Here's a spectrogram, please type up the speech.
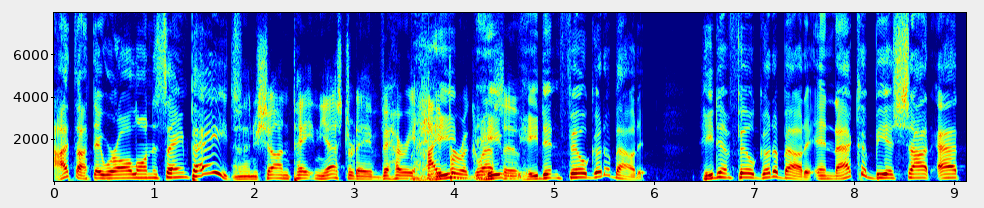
I thought they were all on the same page. And Sean Payton yesterday, very hyper aggressive. He, he, he, didn't feel good about it. He didn't feel good about it. And that could be a shot at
